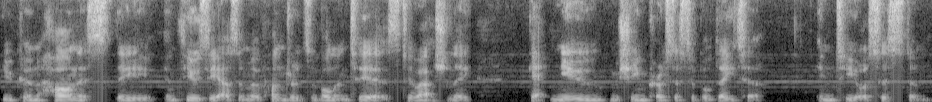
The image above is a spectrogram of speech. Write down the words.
you can harness the enthusiasm of hundreds of volunteers to actually get new machine processable data into your system.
